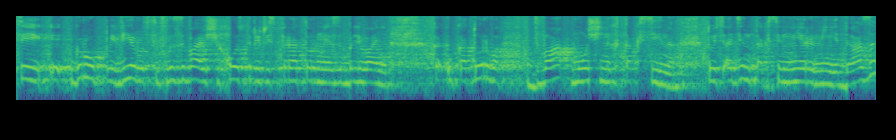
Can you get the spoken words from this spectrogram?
всей э, группы вирусов, вызывающих острые респираторные заболевания, у которого два мощных токсина. То есть один токсин нейроминидаза,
